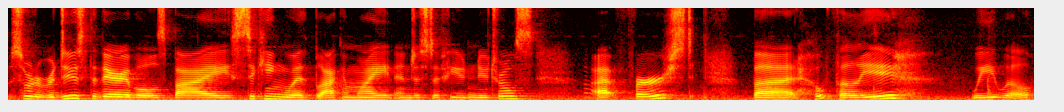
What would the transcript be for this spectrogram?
sort of reduce the variables by sticking with black and white and just a few neutrals at first but hopefully we will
